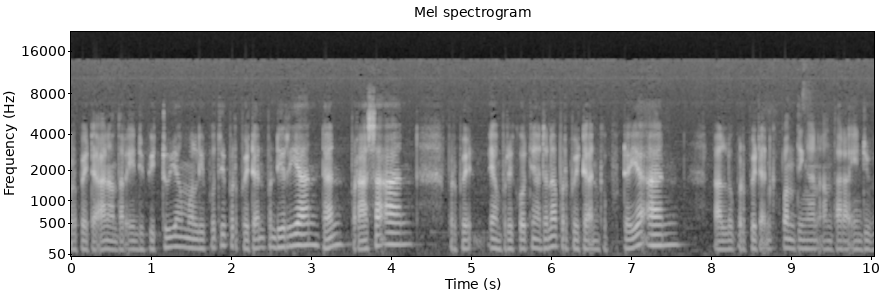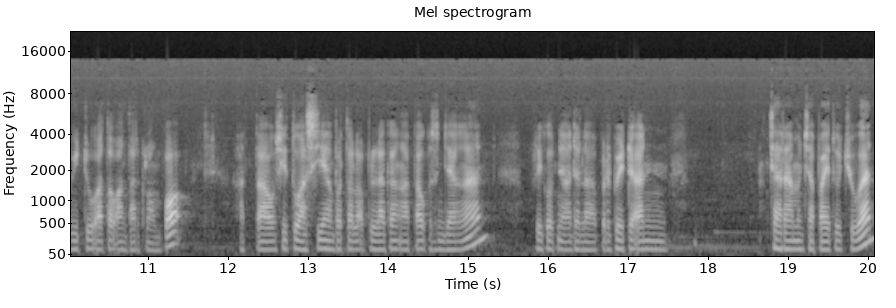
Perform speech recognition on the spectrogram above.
perbedaan antar individu yang meliputi perbedaan pendirian dan perasaan. Berbe yang berikutnya adalah perbedaan kebudayaan, lalu perbedaan kepentingan antara individu atau antar kelompok, atau situasi yang bertolak belakang atau kesenjangan. Berikutnya adalah perbedaan cara mencapai tujuan.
